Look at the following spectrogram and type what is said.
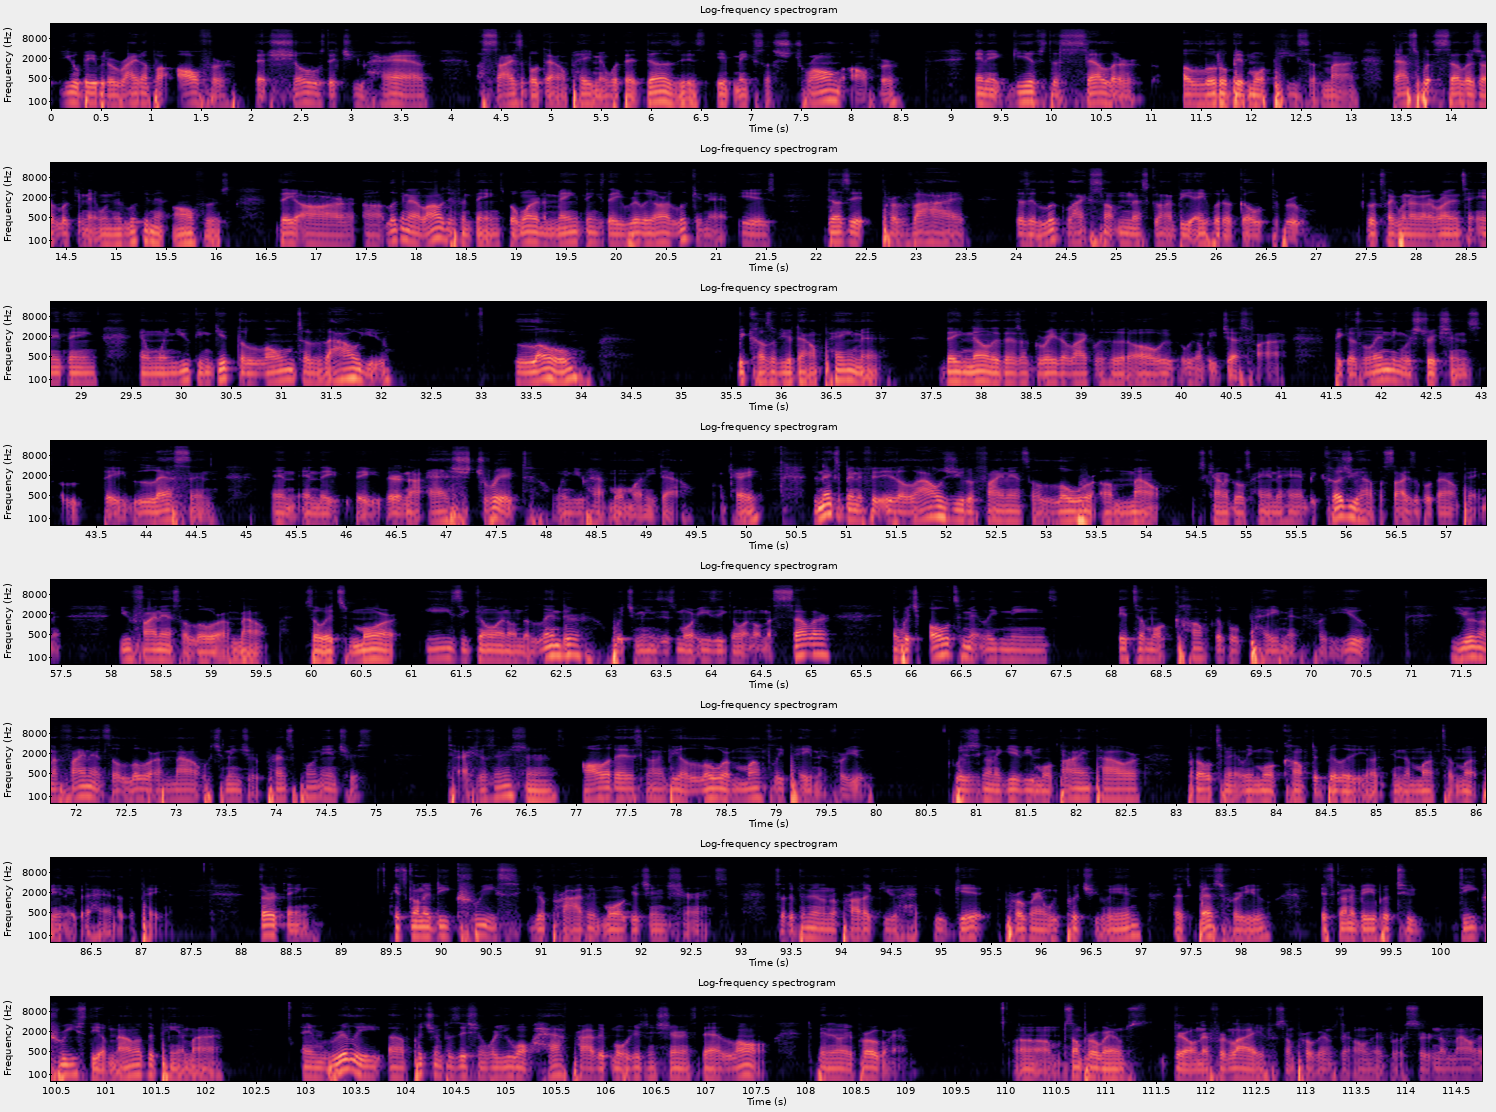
you'll be able to write up an offer that shows that you have a sizable down payment, what that does is it makes a strong offer and it gives the seller a little bit more peace of mind. That's what sellers are looking at when they're looking at offers. They are uh, looking at a lot of different things, but one of the main things they really are looking at is does it provide, does it look like something that's going to be able to go through? It looks like we're not going to run into anything. And when you can get the loan to value low, because of your down payment, they know that there's a greater likelihood, oh, we're, we're going to be just fine. Because lending restrictions, they lessen and, and they, they, they're not as strict when you have more money down. Okay. The next benefit, it allows you to finance a lower amount. This kind of goes hand in hand because you have a sizable down payment. You finance a lower amount. So it's more easy going on the lender, which means it's more easy going on the seller and which ultimately means it's a more comfortable payment for you. You're going to finance a lower amount, which means your principal and interest, taxes and insurance, all of that is going to be a lower monthly payment for you, which is going to give you more buying power, but ultimately more comfortability in the month to month being able to handle the payment. Third thing, it's going to decrease your private mortgage insurance. So depending on the product you you get, program we put you in that's best for you, it's going to be able to decrease the amount of the PMI and really uh, put you in position where you won't have private mortgage insurance that long, depending on your program. Um, some programs they're on there for life. Some programs they're on there for a certain amount of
